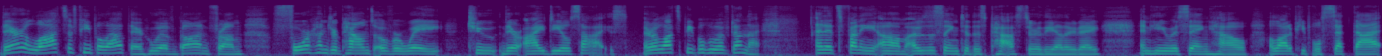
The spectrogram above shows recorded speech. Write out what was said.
there are lots of people out there who have gone from 400 pounds overweight to their ideal size. There are lots of people who have done that. And it's funny, um, I was listening to this pastor the other day, and he was saying how a lot of people set that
